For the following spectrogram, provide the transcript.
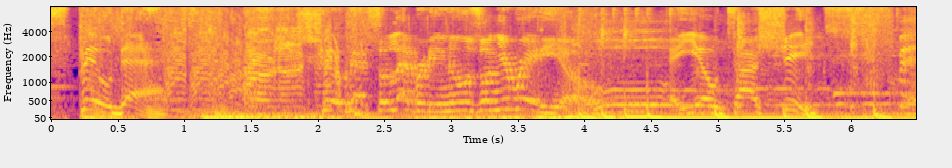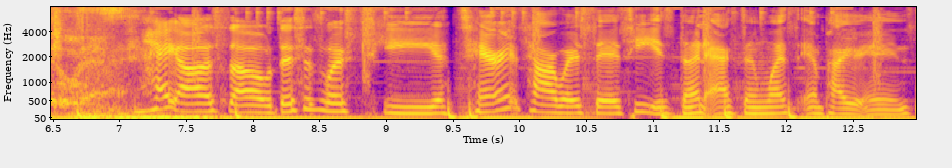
Spill that. Spill that celebrity news on your radio. Hey, yo, Tashiks. Hey y'all, so this is what's tea. Terrence Howard says he is done acting once Empire ends.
